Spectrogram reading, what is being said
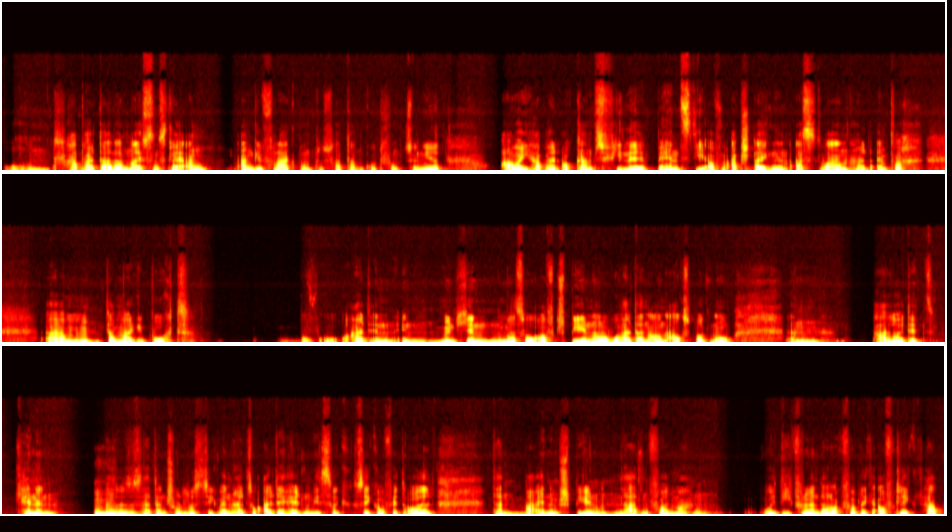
und habe halt da dann meistens gleich an, angefragt und das hat dann gut funktioniert. Aber ich habe halt auch ganz viele Bands, die auf dem absteigenden Ast waren, halt einfach ähm, dann mal gebucht, wo, wo, halt in, in München nicht mehr so oft spielen oder wo halt dann auch in Augsburg noch ein paar Leute kennen. Mhm. Also es ist halt dann schon lustig, wenn halt so alte Helden wie Sick of It All dann bei einem spielen und einen Laden voll machen, wo ich die früher in der Rockfabrik aufgelegt habe,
